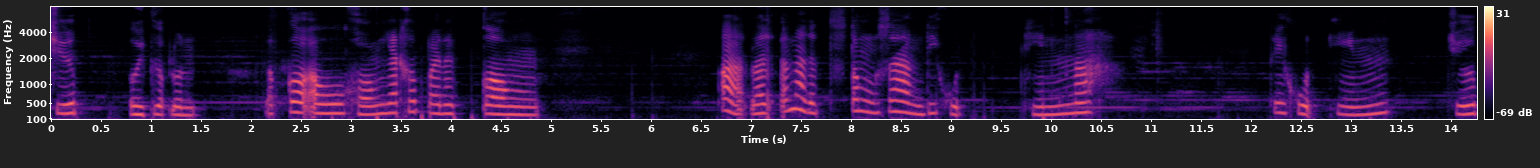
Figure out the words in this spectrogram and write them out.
ชึบเอ้ยเกือบหล่นแล้วก็เอาของยัดเข้าไปในกล่องอะเราน่าจะต้องสร้างที่ขุดหินนะ ที่ขุดหินชึบ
